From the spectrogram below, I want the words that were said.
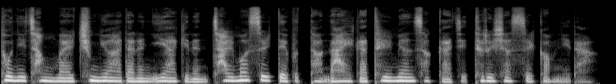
돈이 정말 중요하다는 이야기는 젊었을 때부터 나이가 들면서까지 들으셨을 겁니다.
